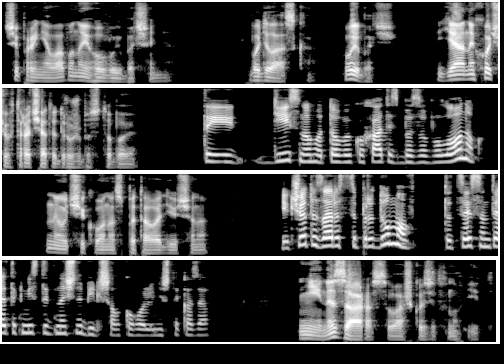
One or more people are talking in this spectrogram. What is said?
чи прийняла вона його вибачення. Будь ласка, вибач, я не хочу втрачати дружбу з тобою. Ти дійсно готовий кохатись без оболонок? Неочікувано спитала дівчина. Якщо ти зараз це придумав, то цей синтетик містить значно більше алкоголю, ніж ти казав. Ні, не зараз, важко зітхнув Іт.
